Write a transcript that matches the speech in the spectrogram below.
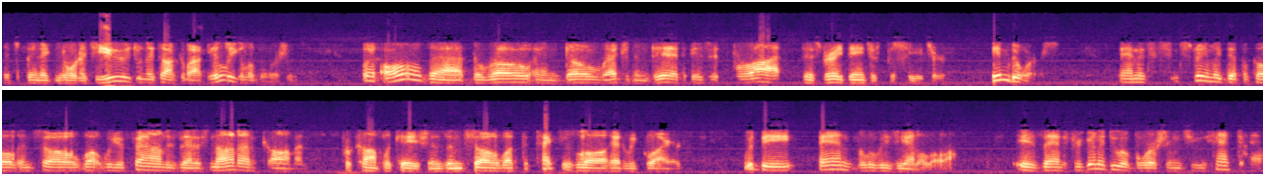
It's been ignored. It's used when they talk about illegal abortions. But all that the Roe and Doe regimen did is it brought this very dangerous procedure indoors and it's extremely difficult. And so what we have found is that it's not uncommon for complications. And so what the Texas law had required would be, and the Louisiana law, is that if you're going to do abortions, you have to have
